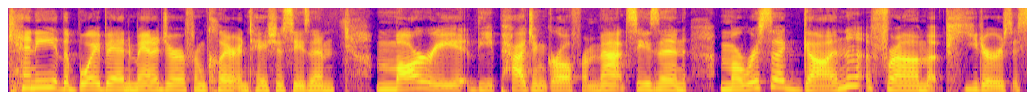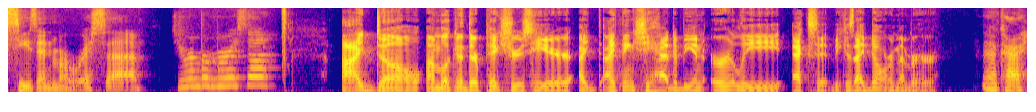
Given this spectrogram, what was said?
Kenny, the boy band manager from Clare and Tayshia's season, Mari, the pageant girl from Matt's season, Maurissa Gunn from Peter's season. Maurissa. Do you remember Maurissa? I don't. I'm looking at their pictures here. I, I think she had to be an early exit because I don't remember her. Okay.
